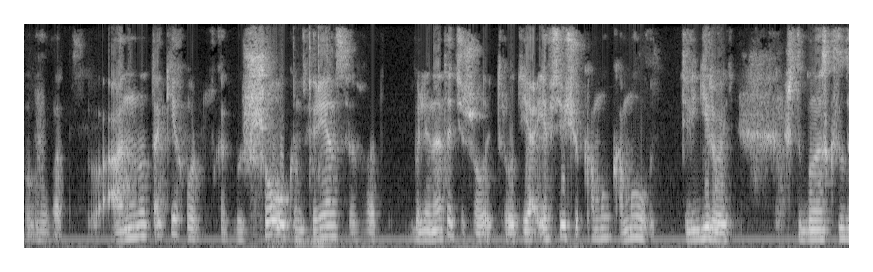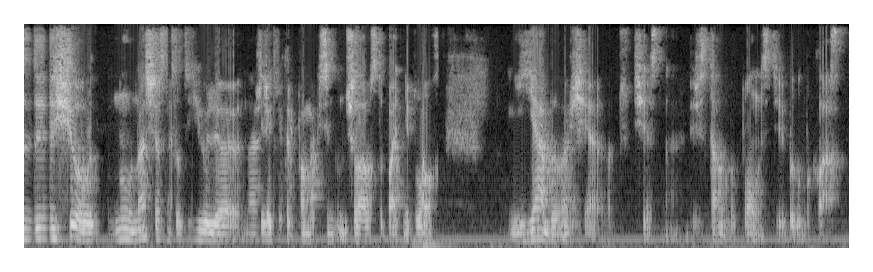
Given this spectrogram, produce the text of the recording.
Вот. А на таких вот как бы шоу, конференциях, вот, блин, это тяжелый труд. Я, я все еще кому, кому вот, делегировать, чтобы у нас кто-то еще, вот, ну, у нас сейчас тут Юля, наш директор по маркетингу, начала выступать неплохо я бы вообще, вот, честно, перестал бы полностью, и было бы классно.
